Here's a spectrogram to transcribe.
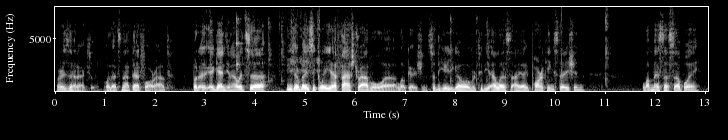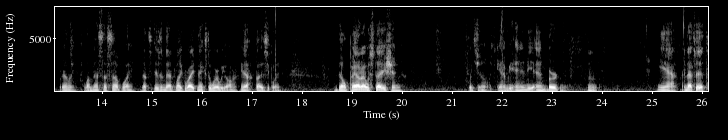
Where is that actually? Well, that's not that far out. But uh, again, you know, it's uh, these are basically uh, fast travel uh, locations. So here you go over to the LSIA parking station. La Mesa subway, really? La Mesa subway. That's isn't that like right next to where we are? Yeah, basically. Del Perro station, which you know it can be handy, and Burton. Hmm. Yeah, and that's it.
